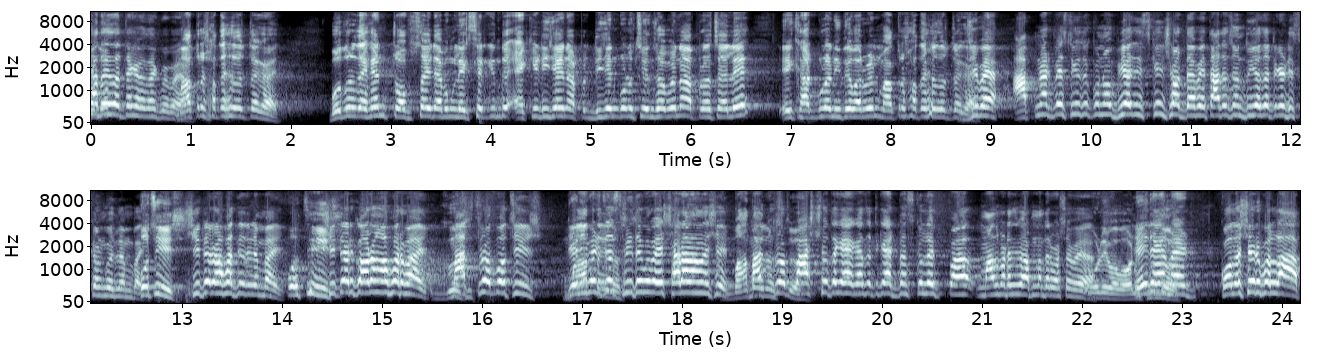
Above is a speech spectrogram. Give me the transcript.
সাতাশ। হাজার টাকা থাকবে মাত্র সাতাশ হাজার টাকায় বন্ধুরা দেখেন টপ সাইড এবং লেগ সাইড কিন্তু একই ডিজাইন আপনার ডিজাইন কোনো চেঞ্জ হবে না। আপনারা চাইলে এই খাটগুলো নিতে পারবেন মাত্র সাতাশ হাজার টাকা। জি ভাই আপনার পেজ থেকে কোনো ভিয়াজ স্ক্রিনশট দেবে তাদের জন্য দুই হাজার টাকা ডিসকাউন্ট করে দিলাম ভাই। পঁচিশ। শীতের অফার দিয়ে দিলাম ভাই। 25 শীতের গরম অফার ভাই মাত্র পঁচিশ। ডেলিভারি চার্জ ফ্রি থাকবে ভাই সারা বাংলাদেশে। মাত্র নষ্ট। পাঁচশো থেকে এক হাজার টাকা অ্যাডভান্স করলে মাল পাঠিয়ে দেবে আপনাদের বাসায় ভাইয়া। ওরে বাবা, এই দেখেন ভাই কলসের উপর লাভ।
